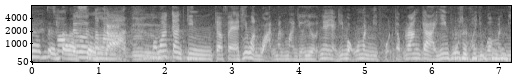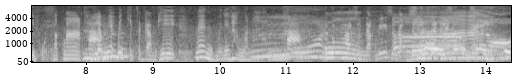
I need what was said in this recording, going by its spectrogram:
ชอบเดินชอบตลาดเดินสดตลาด เพราะว่าการกินกาแฟที่หวานๆมันมาเยอะๆเนี่ยอย่างที่บอกว่ามันมีผลกับร่างกาย ยิ่งผู้สูงอายุอะมันมีผลมากๆ แล้วเนี่ยเป็นกิจกรรมที่แม่หนูไม่ได้ทำมานาน ค่ะแล้วก็พาสุนัขวิ่งสุนัขเดินใช่ได้ด้วยนะคุณแม่ใช่เนาะอุ้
